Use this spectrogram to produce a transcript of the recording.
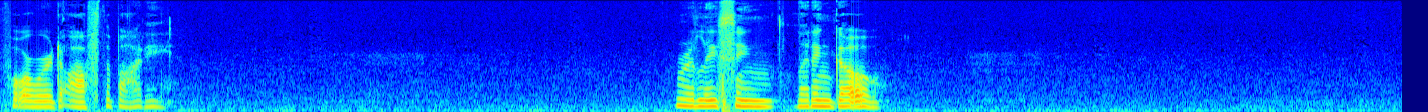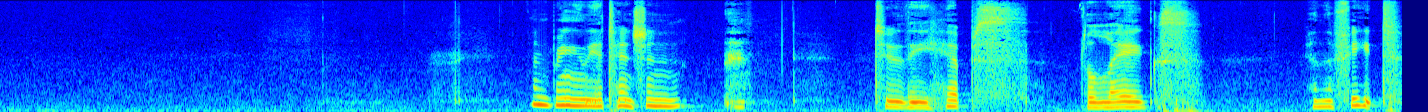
forward off the body. Releasing, letting go. And bringing the attention to the hips, the legs, and the feet.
